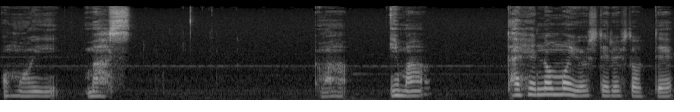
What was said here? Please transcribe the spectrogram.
思います。まあ今大変な思いをしてる人って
